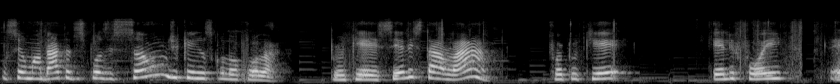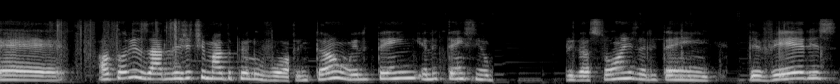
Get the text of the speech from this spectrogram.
o seu mandato à disposição de quem os colocou lá. Porque se ele está lá, foi porque ele foi é, autorizado, legitimado pelo voto. Então, ele tem, ele tem sim obrigações, ele tem deveres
